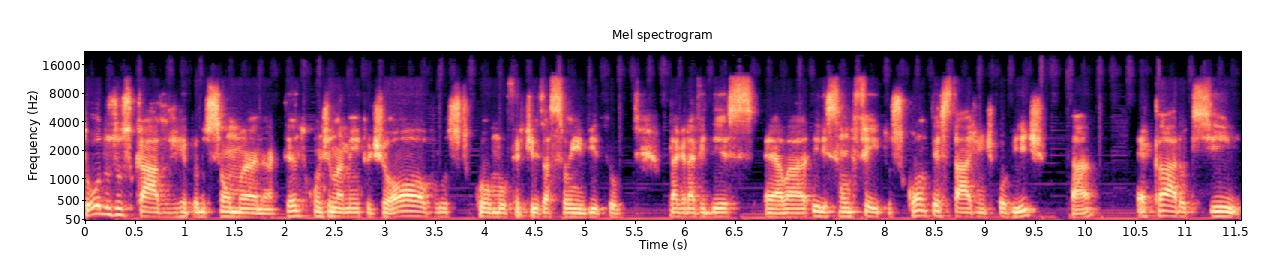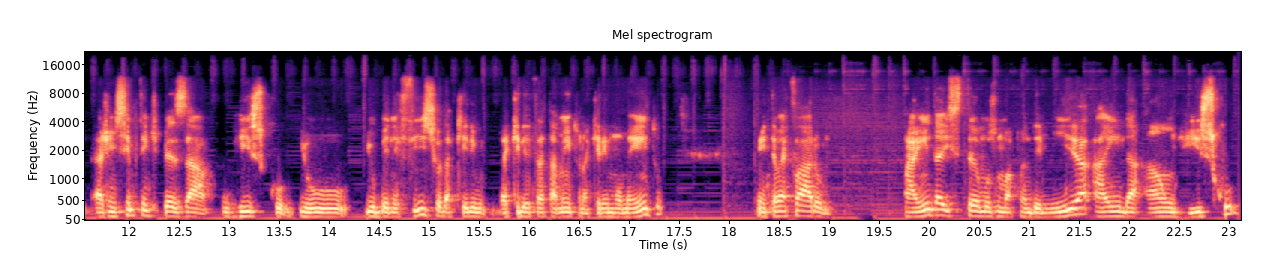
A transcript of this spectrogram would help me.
todos os casos de reprodução humana, tanto congelamento de óvulos como fertilização in vitro para gravidez, ela, eles são feitos com testagem de Covid, tá? É claro que se a gente sempre tem que pesar o risco e o, e o benefício daquele, daquele tratamento naquele momento. Então, é claro, ainda estamos numa pandemia, ainda há um risco.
